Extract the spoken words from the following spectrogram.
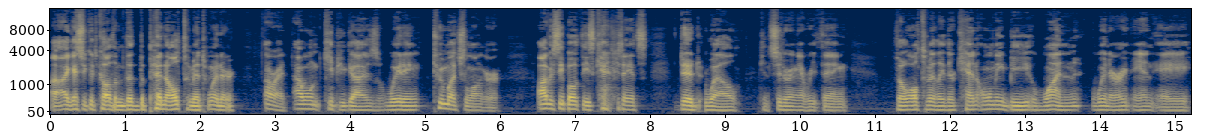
I guess you could call them the, the penultimate winner. All right, I won't keep you guys waiting too much longer. Obviously, both these candidates did well considering everything, though ultimately there can only be one winner in a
